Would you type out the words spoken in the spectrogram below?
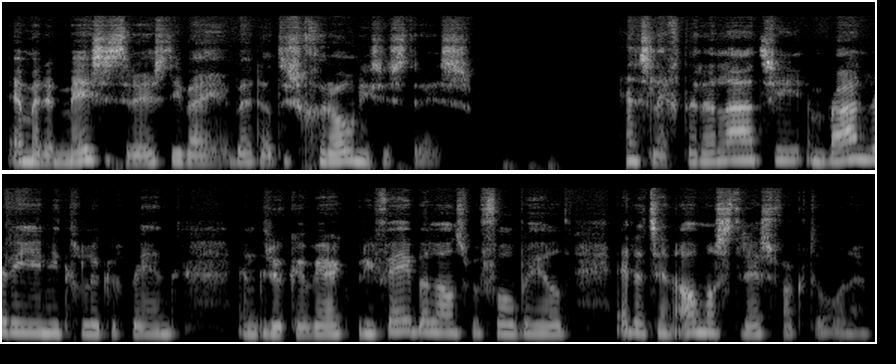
En met de meeste stress die wij hebben, dat is chronische stress. Een slechte relatie, een baan waarin je niet gelukkig bent, een drukke werk-privébalans bijvoorbeeld. En dat zijn allemaal stressfactoren.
